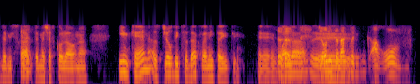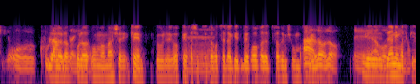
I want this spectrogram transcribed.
למשחק כן. במשך כל העונה. אם כן, אז ג'ורדי צדק ואני טעיתי. אה, וואלה... ג'ורדי אה, צדק והרוב, או כולם לא, לא, לא, לא, הוא ממש, כן, אוקיי, חשבתי שאתה רוצה להגיד ברוב הדברים שהוא מחליט. אה, לא, לא. אה, זה אני מסכים.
